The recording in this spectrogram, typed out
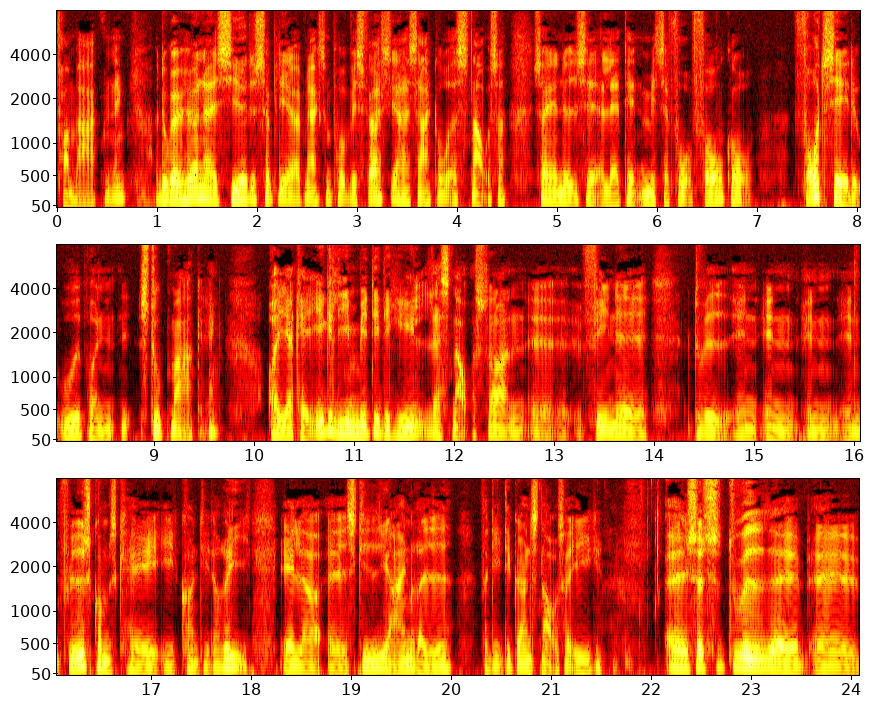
fra marken. Ikke? Og du kan jo høre, når jeg siger det, så bliver jeg opmærksom på, at hvis først jeg har sagt ordet snavser, så er jeg nødt til at lade den metafor foregå fortsætte ude på en stupmark. Ikke? Og jeg kan ikke lige midt i det hele lade snavseren øh, finde du ved, en, en, en, en flødeskumskage i et konditori, eller øh, skide i egen rede, fordi det gør en snavser ikke. Øh, så, så du ved, øh, øh,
